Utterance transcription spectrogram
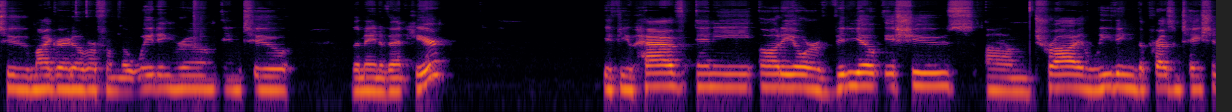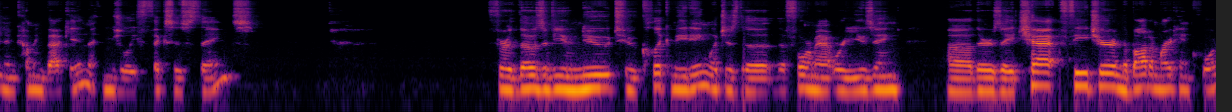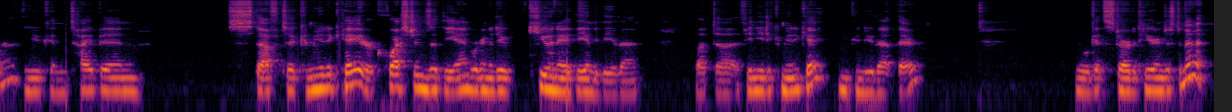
to migrate over from the waiting room into the main event here. If you have any audio or video issues, um, try leaving the presentation and coming back in. That usually fixes things. For those of you new to Click Meeting, which is the, the format we're using, uh, there's a chat feature in the bottom right-hand corner. You can type in stuff to communicate or questions at the end. We're going to do Q&A at the end of the event. But uh, if you need to communicate, you can do that there. We'll get started here in just a minute.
